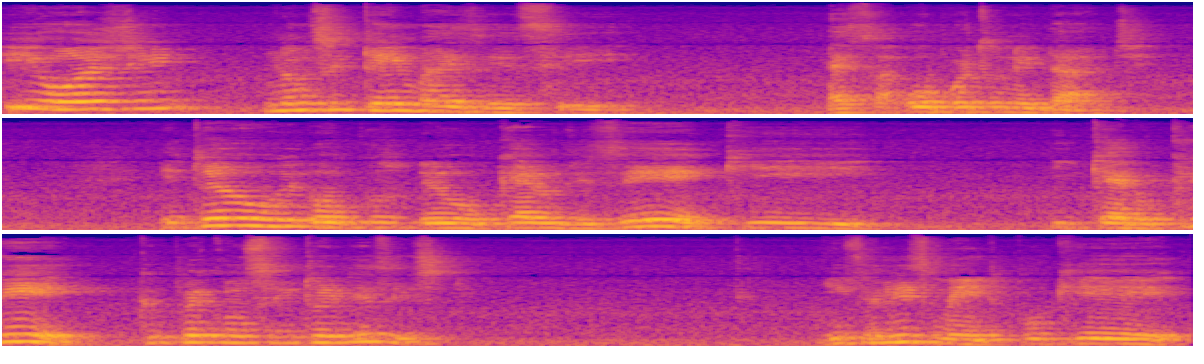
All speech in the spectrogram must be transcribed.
e hoje não se tem mais esse, essa oportunidade. Então eu, eu, eu quero dizer que e quero crer que o preconceito ainda existe. Infelizmente, porque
